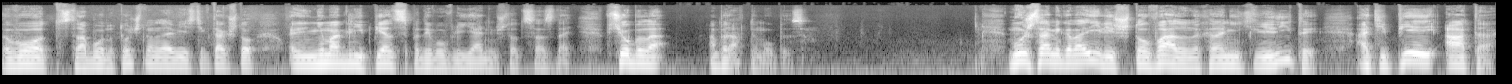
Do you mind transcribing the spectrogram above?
вот, Страбону точно ровесник, так что э, не могли перцы под его влиянием что-то создать. Все было обратным образом. Мы уже с вами говорили, что Варуна хранитель Риты, а теперь Ата,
